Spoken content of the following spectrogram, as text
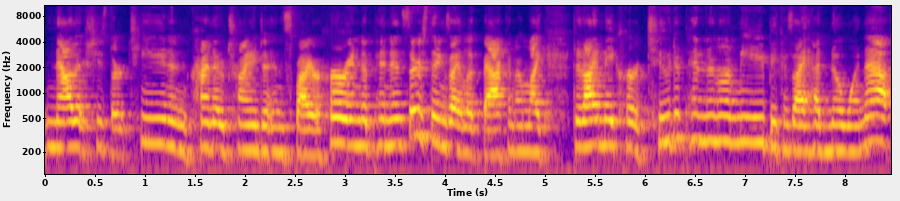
now that she's 13 and kind of trying to inspire her independence there's things i look back and i'm like did i make her too dependent on me because i had no one else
